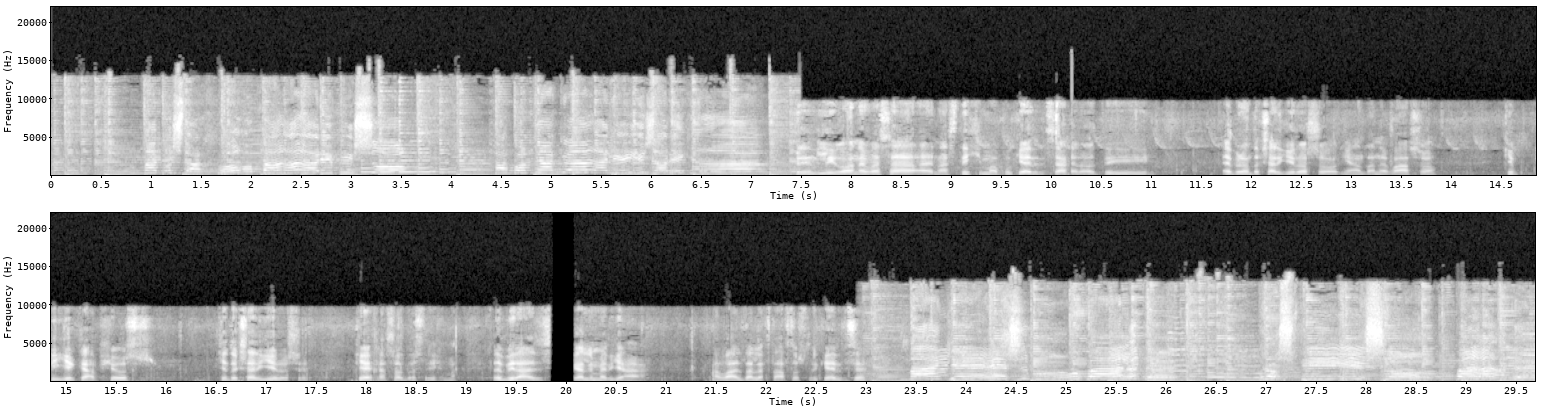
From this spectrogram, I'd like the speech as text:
Μα τους τα έχω πάρει πίσω από μια καλή ζαριά. Πριν λίγο ανέβασα ένα στοίχημα που κέρδισα. Ότι έπρεπε να το εξαργυρώσω για να το ανεβάσω. Και πήγε κάποιος και το εξαργύρωσε. Και έχασα το στοίχημα. Δεν πειράζει, καλή μεριά να βάλει τα λεφτά αυτός που το κέρδισε. Μάγκες μου βάλετε προς πίσω πάτε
